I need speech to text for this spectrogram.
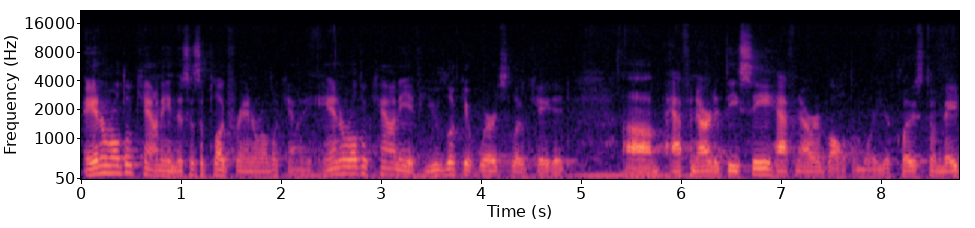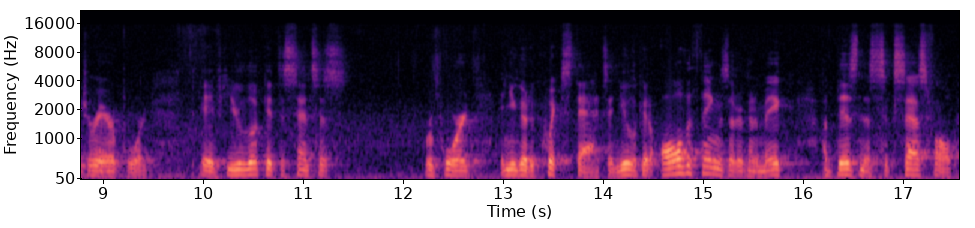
Anne Arundel County, and this is a plug for Anne Arundel County. Anne Arundel County, if you look at where it's located, um, half an hour to DC, half an hour to Baltimore. You're close to a major airport. If you look at the census report and you go to quick stats and you look at all the things that are going to make a business successful,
